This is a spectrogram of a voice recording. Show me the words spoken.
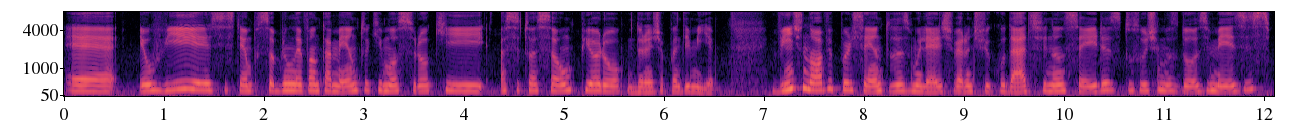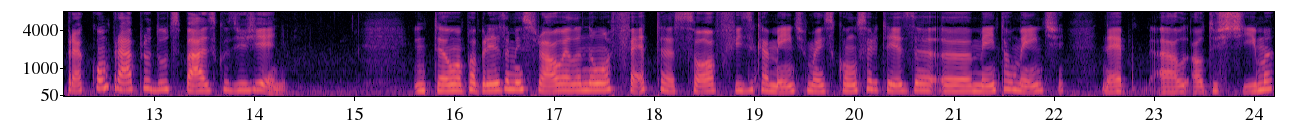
É, eu vi esses tempos sobre um levantamento que mostrou que a situação piorou durante a pandemia. 29% das mulheres tiveram dificuldades financeiras dos últimos 12 meses para comprar produtos básicos de higiene. Então, a pobreza menstrual, ela não afeta só fisicamente, mas com certeza uh, mentalmente, né? A autoestima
